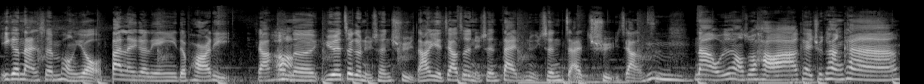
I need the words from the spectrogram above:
一个男生朋友办了一个联谊的 party，然后呢、嗯、约这个女生去，然后也叫这个女生带女生再去这样子。嗯、那我就想说，好啊，可以去看看啊。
